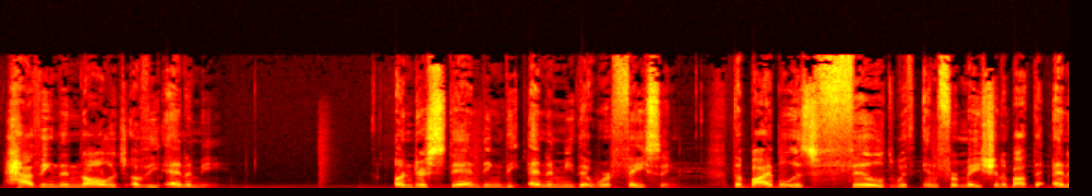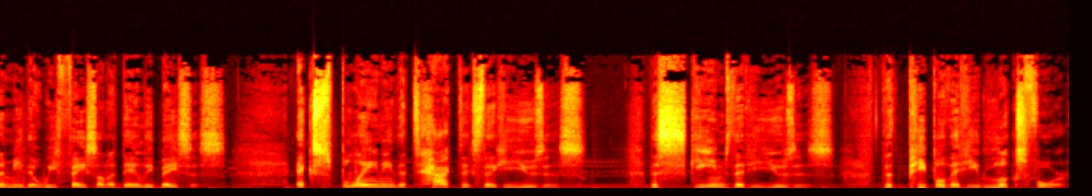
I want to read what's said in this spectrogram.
having the knowledge of the enemy, understanding the enemy that we're facing. The Bible is filled with information about the enemy that we face on a daily basis, explaining the tactics that he uses, the schemes that he uses, the people that he looks for,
